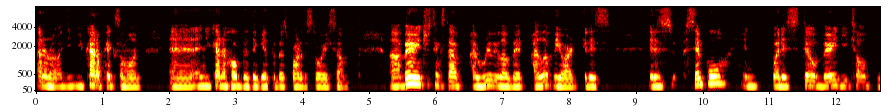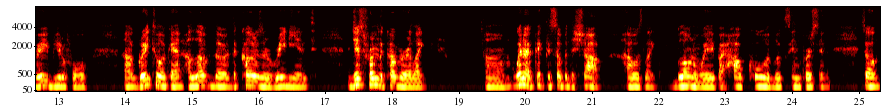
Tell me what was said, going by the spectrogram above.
I don't know. You, you kind of pick someone, and, and you kind of hope that they get the best part of the story. So, uh, very interesting stuff. I really love it. I love the art. It is it is simple and but it's still very detailed, very beautiful, uh, great to look at. I love the the colors are radiant, just from the cover. Like um, when I picked this up at the shop, I was like, blown away by how cool it looks in person. So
